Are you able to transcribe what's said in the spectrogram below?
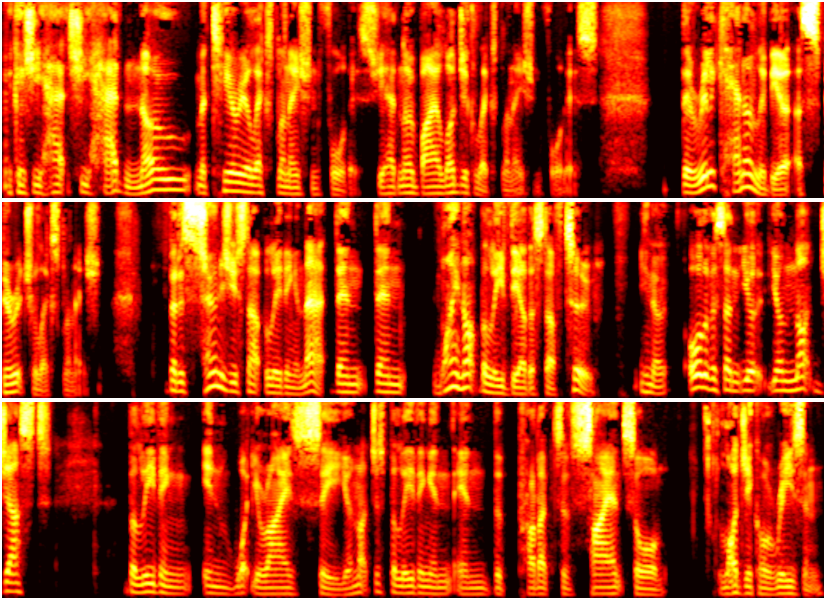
because she had she had no material explanation for this. She had no biological explanation for this. There really can only be a, a spiritual explanation. But as soon as you start believing in that, then then why not believe the other stuff too? You know, all of a sudden you're you're not just believing in what your eyes see. You're not just believing in in the products of science or logic or reason.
